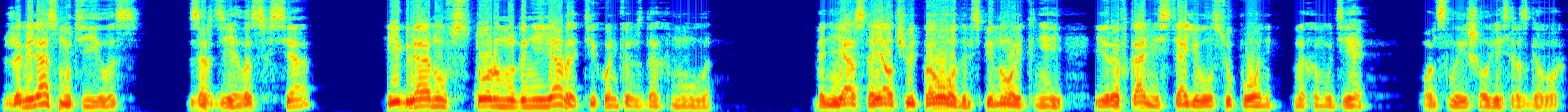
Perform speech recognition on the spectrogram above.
Жамиля смутилась, зарделась вся, и, глянув в сторону Данияра, тихонько вздохнула. Данияр стоял чуть поодаль, спиной к ней, и рывками стягивал супонь на хомуте. Он слышал весь разговор.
